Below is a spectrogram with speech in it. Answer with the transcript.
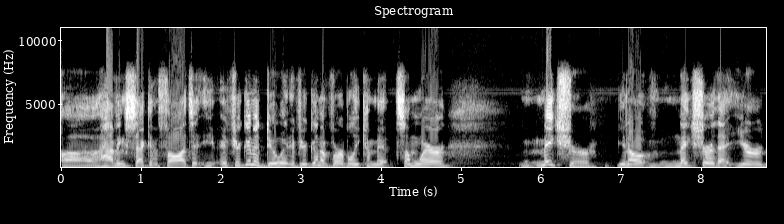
uh, having second thoughts. If you're going to do it, if you're going to verbally commit somewhere, make sure you know, make sure that you're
